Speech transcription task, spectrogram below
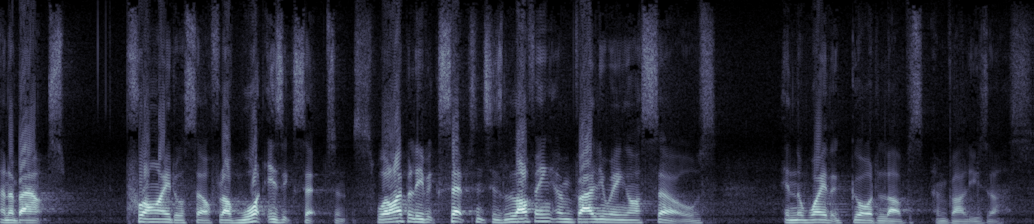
and about pride or self love, what is acceptance? Well, I believe acceptance is loving and valuing ourselves in the way that God loves and values us.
